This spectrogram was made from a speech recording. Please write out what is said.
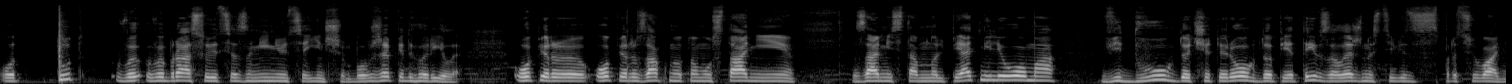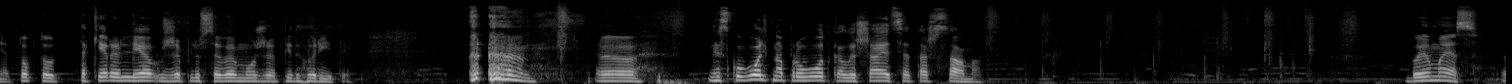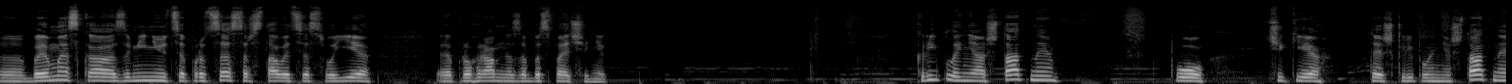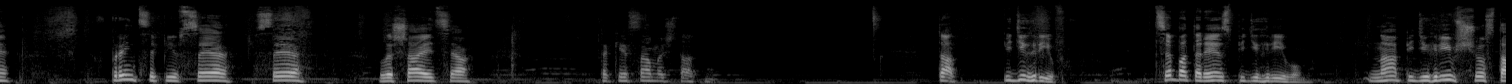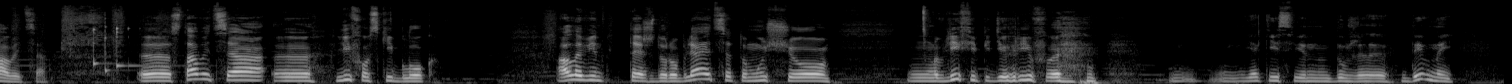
От тут вибрасується, замінюється іншим, бо вже підгоріле. Опір, е, опір в замкнутому стані замість там 0,5 міліома від 2 до 4 до 5 в залежності від спрацювання. Тобто таке реле вже плюсове може підгоріти. Е, Низьковольтна проводка лишається та ж сама. БМС. Е, БМС замінюється процесор, ставиться своє е, програмне забезпечення. Кріплення штатне. По чеке теж кріплення штатне. В принципі, все, все лишається таке саме штатне. Так, підігрів. Це батарея з підігрівом. На підігрів що ставиться? Е, ставиться е, ліфовський блок. Але він теж доробляється, тому що в ліфі підігрів якийсь він дуже дивний.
